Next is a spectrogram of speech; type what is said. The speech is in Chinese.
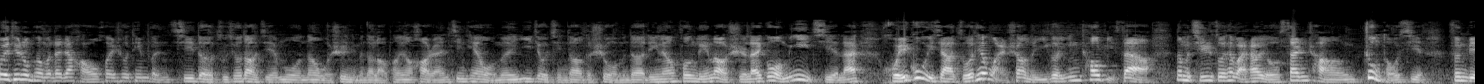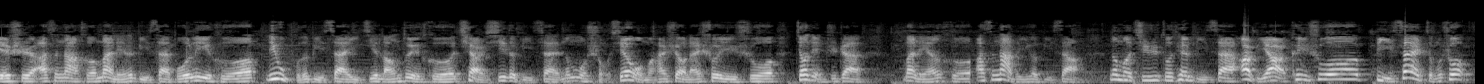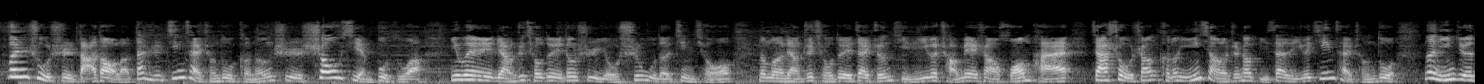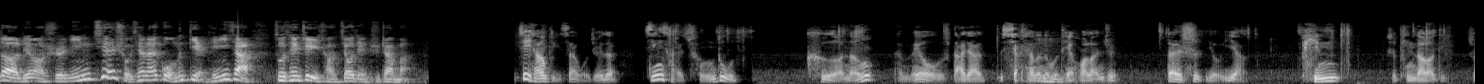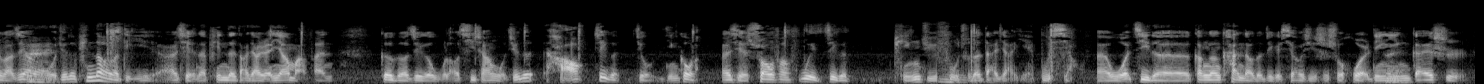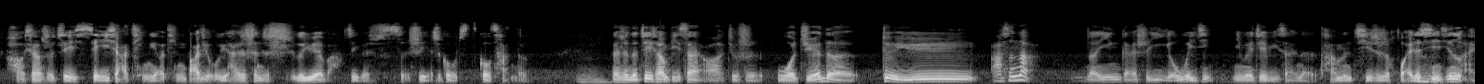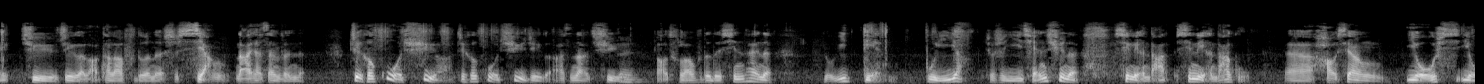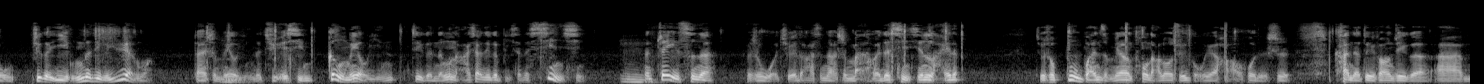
各位听众朋友们，大家好，欢迎收听本期的足球道节目。那我是你们的老朋友浩然。今天我们依旧请到的是我们的林良锋林老师，来跟我们一起来回顾一下昨天晚上的一个英超比赛啊。那么其实昨天晚上有三场重头戏，分别是阿森纳和曼联的比赛，伯利和利物浦的比赛，以及狼队和切尔西的比赛。那么首先我们还是要来说一说焦点之战。曼联和阿森纳的一个比赛啊，那么其实昨天比赛二比二，可以说比赛怎么说分数是达到了，但是精彩程度可能是稍显不足啊，因为两支球队都是有失误的进球，那么两支球队在整体的一个场面上黄牌加受伤，可能影响了这场比赛的一个精彩程度。那您觉得林老师，您先首先来给我们点评一下昨天这一场焦点之战吧？这场比赛我觉得精彩程度。可能没有大家想象的那么天花乱坠，但是有一样，拼是拼到了底，是吧？这样我觉得拼到了底，而且呢，拼的大家人仰马翻，各个这个五劳七伤，我觉得好，这个就已经够了。而且双方为这个平局付出的代价也不小。呃，我记得刚刚看到的这个消息是说，霍尔丁应该是好像是这这一下停要停八九个月，还是甚至十个月吧？这个损失也是够够惨的了。嗯，但是呢，这场比赛啊，就是我觉得对于阿森纳，那应该是意犹未尽，因为这比赛呢，他们其实是怀着信心来去这个老特拉福德呢，是想拿下三分的。这和过去啊，这和过去这个阿森纳去老特拉福德的心态呢，有一点不一样，就是以前去呢，心里很打心里很打鼓，呃，好像有有这个赢的这个愿望，但是没有赢的决心，更没有赢这个能拿下这个比赛的信心。嗯，那这一次呢，就是我觉得阿森纳是满怀的信心来的，就是说不管怎么样痛打落水狗也好，或者是看着对方这个啊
